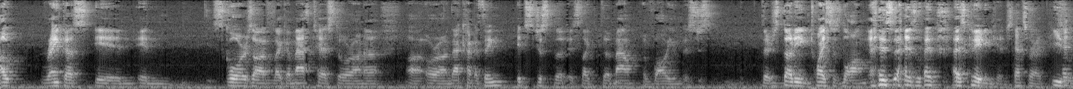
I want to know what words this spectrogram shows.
outrank us in in scores on like a math test or on a uh, or on that kind of thing? It's just the it's like the amount of volume. It's just they're studying twice as long as as, as Canadian kids. That's right. Easily.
